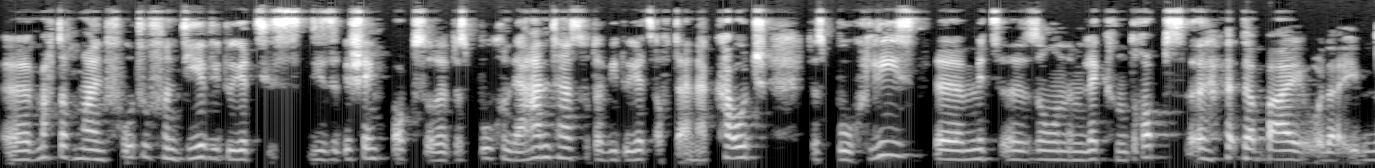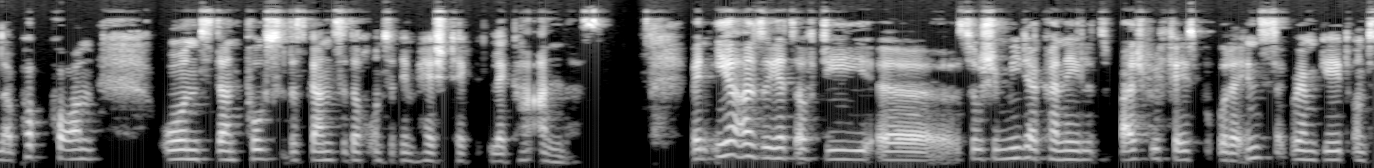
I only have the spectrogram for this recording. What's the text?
äh, mach doch mal ein Foto von dir, wie du jetzt diese Geschenkbox oder das Buch in der Hand hast oder wie du jetzt auf deiner Couch das Buch liest äh, mit äh, so einem leckeren Drops äh, dabei oder eben einer Popcorn und dann poste das Ganze doch unter dem Hashtag lecker anders. Wenn ihr also jetzt auf die äh, Social Media Kanäle, zum Beispiel Facebook oder Instagram geht und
